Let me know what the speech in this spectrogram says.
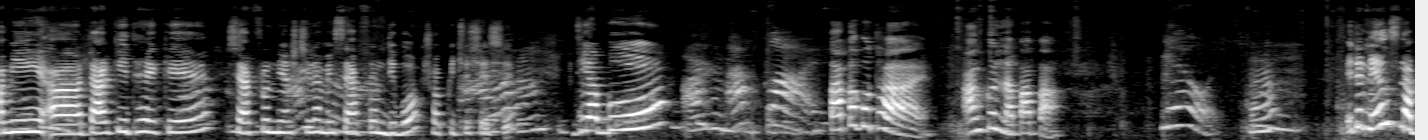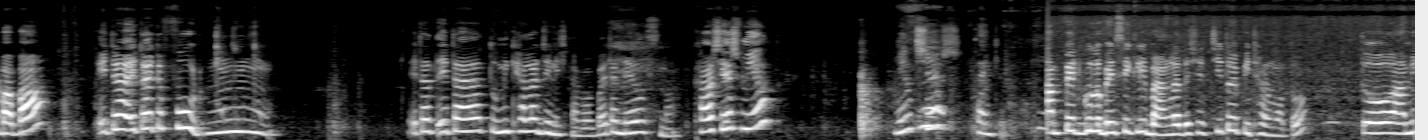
আমি টার্কি থেকে স্যাফরন নিয়ে আসছিলাম। এই স্যাফরন দিব সবকিছু শেষে। জি আব্বু। পাপা কোথায়? আঙ্কেল না পাপা? হ্যাঁ? এটা নেলস না বাবা। এটা এটা এটা ফুড এটা এটা তুমি খেলার জিনিস না বাবা এটা নেলস না। খাওয়া শেষ মিল্ক মিল্ক শেষ? থ্যাংক ইউ পাম্পেটগুলো বেসিকলি বাংলাদেশের চিতই পিঠার মতো। তো আমি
